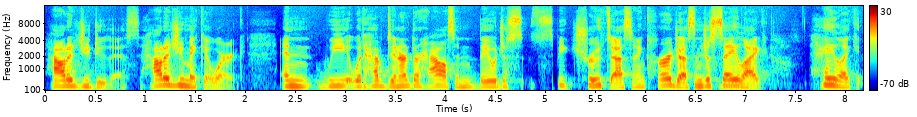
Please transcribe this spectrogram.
How did you do this? How did you make it work?" And we would have dinner at their house and they would just speak truth to us and encourage us and just say mm-hmm. like, "Hey, like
